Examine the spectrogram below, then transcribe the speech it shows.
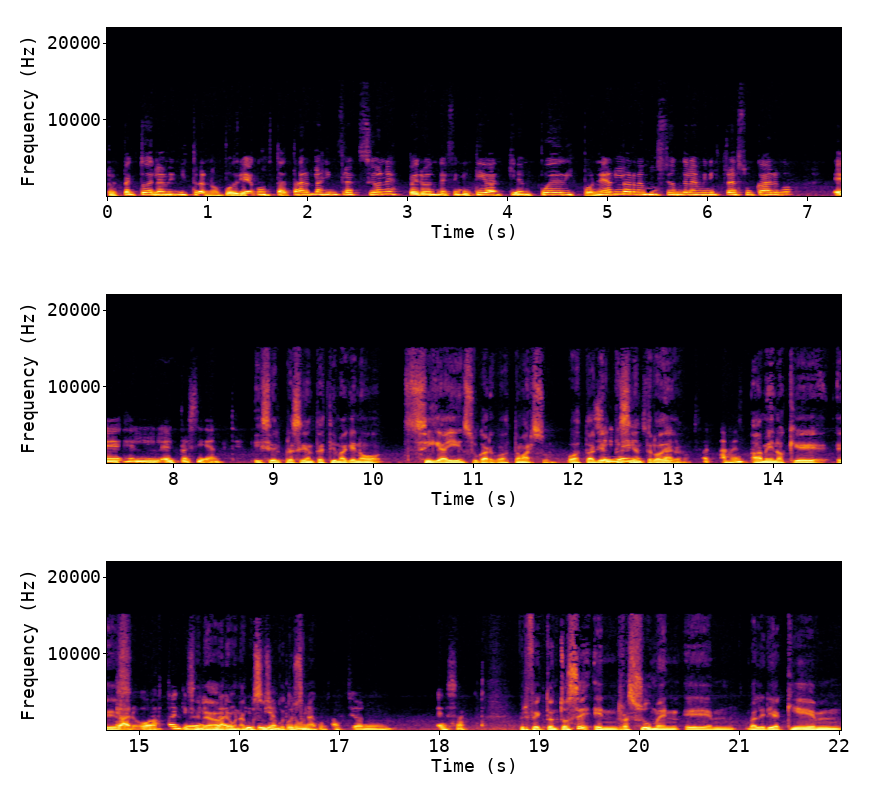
Respecto de la ministra, no. Podría constatar las infracciones, pero en definitiva quien puede disponer la remoción de la ministra de su cargo es el, presidente. Y si el presidente estima que no, sigue ahí en su cargo hasta marzo, o hasta que el presidente lo diga. Exactamente. A menos que, claro, o hasta que se le abra una acusación por una acusación exacta. Perfecto. Entonces, en resumen, eh, Valeria, ¿qué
